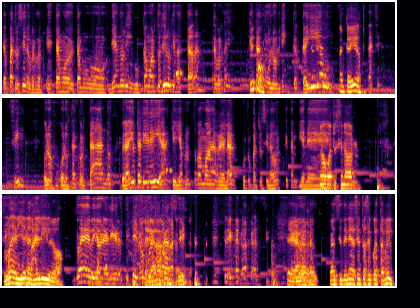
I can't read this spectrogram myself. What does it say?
es patrocinio, perdón. Estamos, estamos viéndolo y buscamos hartos libros que no estaban, ¿te acordáis? Que están como los links caídos. Han caído. Sí, o los, o lo están cortando. Pero hay otra librería que ya pronto vamos a revelar, otro patrocinador que también es. No, patrocinador. 9 millones de libros. 9 millones de libros. No Le ganó a Hansi. Le ganó a Hansi. Le ganó a Hansi. Hansi tenía 150 mil.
